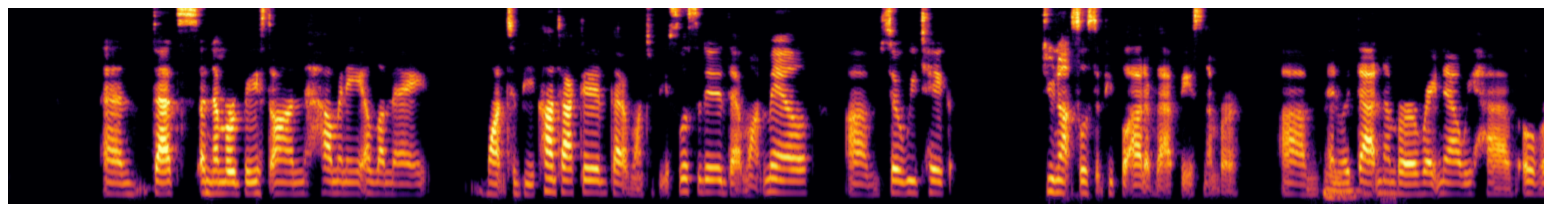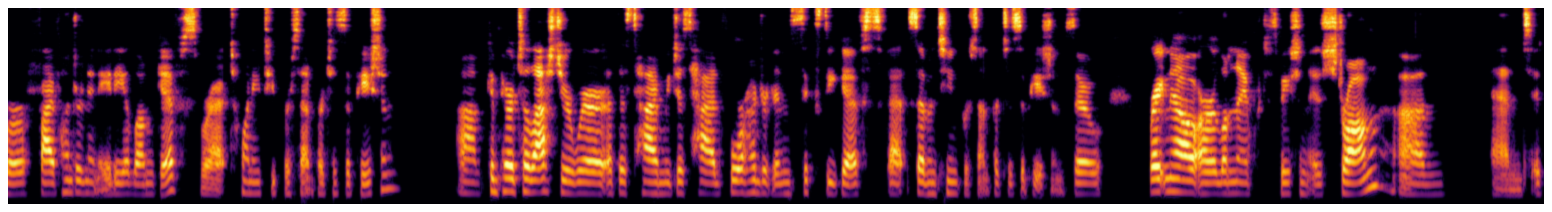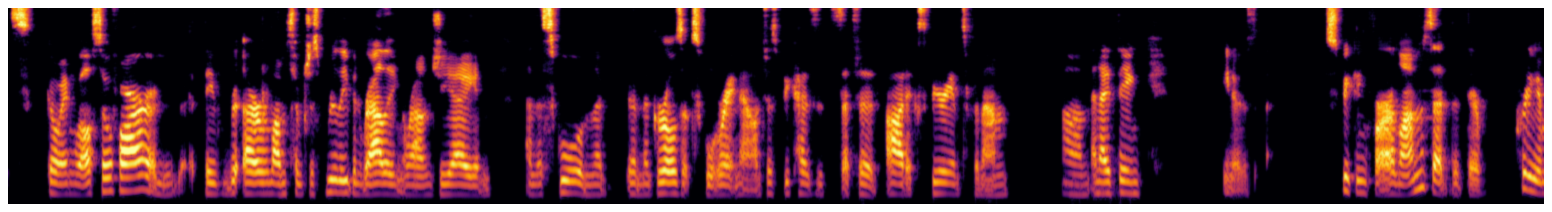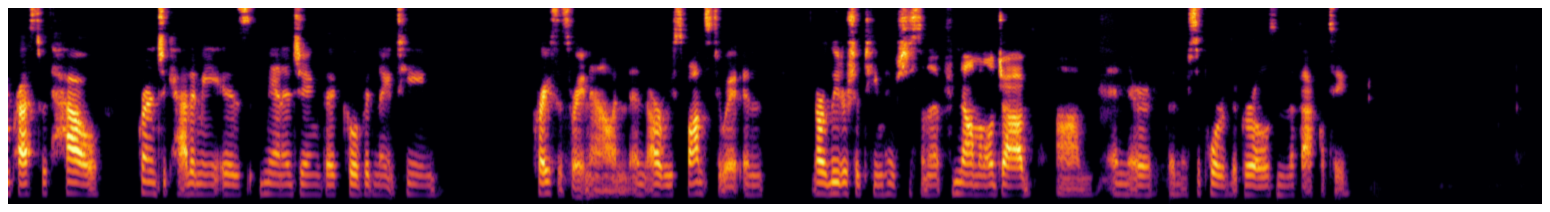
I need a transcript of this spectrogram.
and that's a number based on how many alumni want to be contacted, that want to be solicited, that want mail. Um, so we take do not solicit people out of that base number. Um, mm. And with mm. that number, right now we have over 580 alum gifts. We're at 22% participation. Um, compared to last year, where at this time we just had 460 gifts at 17% participation. So, right now our alumni participation is strong um, and it's going well so far. And they our alums have just really been rallying around GA and, and the school and the and the girls at school right now, just because it's such an odd experience for them. Um, and I think you know, speaking for our alums, that, that they're pretty impressed with how Greenwich Academy is managing the COVID 19 crisis right now and, and our response to it. And our leadership team has just done a phenomenal job um, in their in their support of the girls and the faculty.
